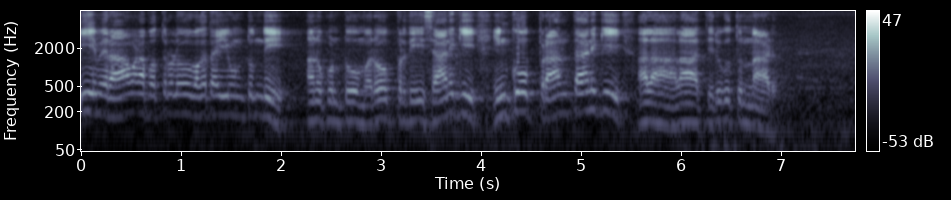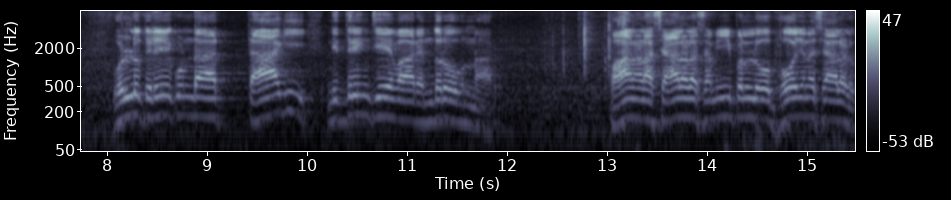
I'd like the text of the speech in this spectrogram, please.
ఈమె రావణపత్రలో ఒకతై ఉంటుంది అనుకుంటూ మరో ప్రదేశానికి ఇంకో ప్రాంతానికి అలా అలా తిరుగుతున్నాడు. ఒళ్ళు తెలియకుండా తాగి నిద్రించే వారెందరో ఉన్నారు. పానలశాలల సమీపంలో భోజనశాలలు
